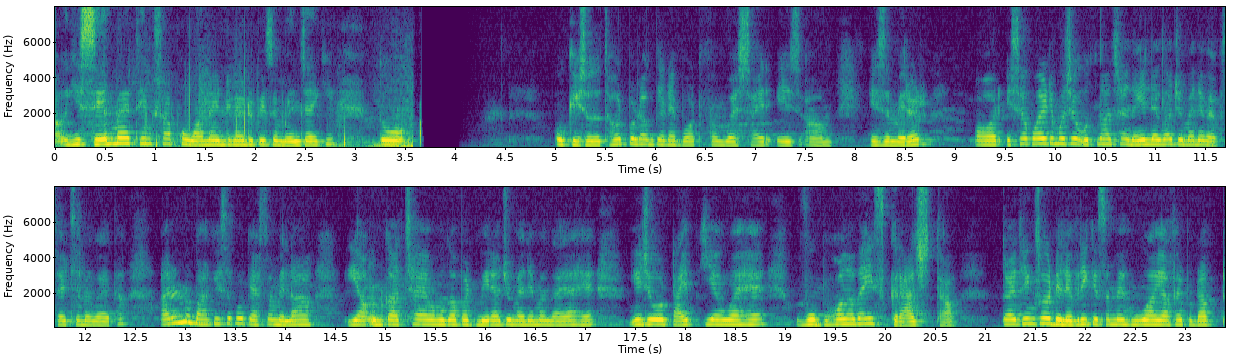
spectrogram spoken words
ये सेल में आई थिंक सो आपको वन नाइन्टी नाइन रुपीज़ में मिल जाएगी। तो okay so the third product that I bought from Westside is is a mirror और इसका क्वालिटी मुझे उतना अच्छा नहीं लगा जो मैंने वेबसाइट से मंगाया था। आई डोंट नो बाकी सबको कैसा मिला या उनका अच्छा होगा बट मेरा जो मैंने मंगाया है, ये जो टाइप किया हुआ है, वो बहुत ज़्यादा ही स्क्रैच था। तो आई थिंक सो डिलीवरी के समय हुआ या फिर प्रोडक्ट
